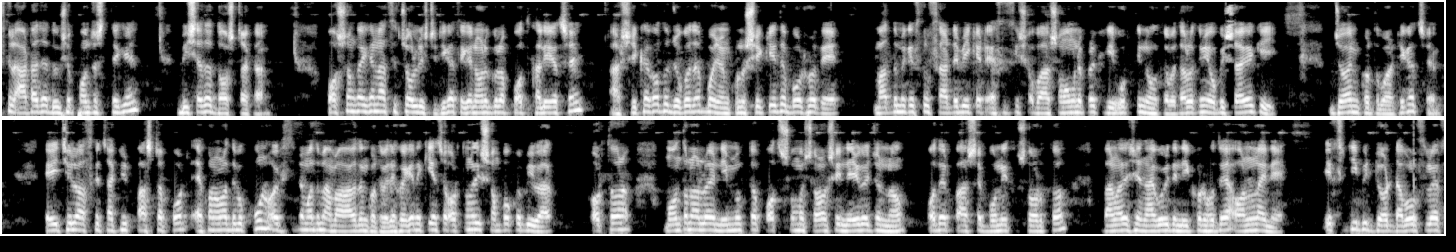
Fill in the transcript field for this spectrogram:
স্কেল আট হাজার দুশো পঞ্চাশ থেকে বিশ হাজার দশ টাকা। পদ সংখ্যা এখানে আছে চল্লিশটি, ঠিক আছে? এখানে অনেকগুলো পদ খালি আছে। আর শিক্ষাগত যোগ্যতা প্রয়োজন, কোনো স্বীকৃত বোর্ড হতে মাধ্যমিক স্কুল সার্টিফিকেট এসএসসি সভা সমমানের পরীক্ষা কি উত্তীর্ণ হতে হবে? তাহলে তুমি অফিস সহায়কে কি? জয়েন করতে পারো, ঠিক আছে? এই ছিল আজকে চাকরির পাঁচটা পদ। এখন আমরা দেবো কোন ওয়েবসাইটের মাধ্যমে আমরা আবেদন করতে হবে দেখো, এখানে কি আছে? অর্থনৈতিক সম্পর্ক বিভাগ, অর্থ মন্ত্রণালয়ের নিম্নোক্ত পদ সময় সরাসরি নিয়োগের জন্য পদের পাশে বর্ণিত শর্ত বাংলাদেশের নাগরিকদের নিকট হতে অনলাইনে HTTP dot double slash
